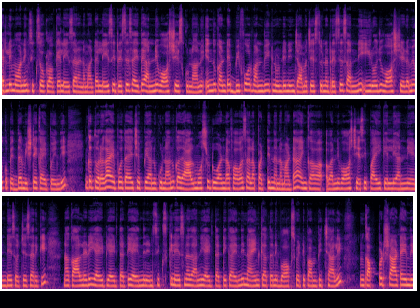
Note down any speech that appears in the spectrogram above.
ఎర్లీ మార్నింగ్ సిక్స్ ఓ క్లాక్కే లేసానమాట లేసి డ్రెస్సెస్ అయితే అన్ని వాష్ చేసుకున్నాను. ఎందుకంటే బిఫోర్ వన్ వీక్ నుండి నేను జమ చేస్తున్న డ్రెస్సెస్ అన్ని ఈ రోజు వాష్ చేయడమే ఒక పెద్ద మిస్టేక్ అయిపోయింది. ఇంకా త్వరగా అయిపోతాయని చెప్పి అనుకున్నాను. కదా almost two and half hours అలా పట్టిందన్నమాట. ఇంకా అవన్నీ వాష్ చేసి పైకి వెళ్ళి అన్ని ఎండేసి వచ్చేసరికి నాకు ఆల్రెడీ ఎయిట్ ఎయిట్ థర్టీ అయింది. నేను సిక్స్కి లేసిన దాన్ని ఎయిట్ థర్టీకి అయింది. నైన్ నైన్కి అతన్ని బాక్స్ పెట్టి పంపించాలి. ఇంకా అప్పుడు స్టార్ట్ అయింది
